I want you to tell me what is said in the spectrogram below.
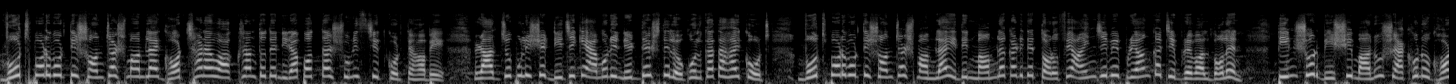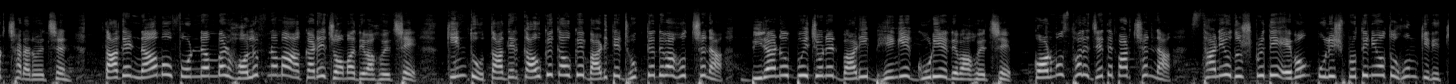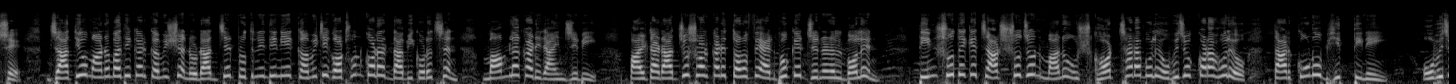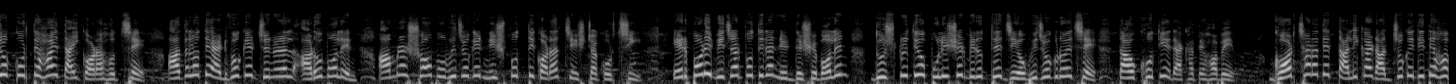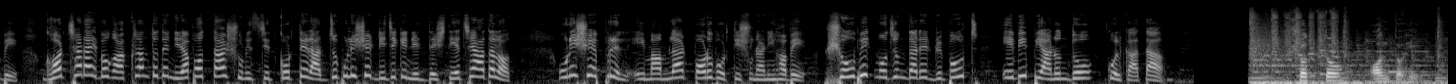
Vote পরবর্তী সন্ত্রাস মামলায় ঘর ছাড়াও আক্রান্তদের নিরাপত্তা সুনিশ্চিত করতে হবে। রাজ্য পুলিশের ডিজিকে এমনই নির্দেশ দিল কলকাতা হাইকোর্ট। ভোট পরবর্তী সন্ত্রাস মামলায় এদিন মামলাকারীদের তরফে আইনজীবী প্রিয়াঙ্কা টিব্রেওয়াল বলেন, তিনশোর বেশি মানুষ এখনও ঘর ছাড়া রয়েছেন। তাদের নাম ও ফোন নাম্বার হলফনামা আকারে জমা দেওয়া হয়েছে। কিন্তু তাদের কাউকে কাউকে বাড়িতে ঢুকতে দেওয়া হচ্ছে না। বিরানব্বই জনের বাড়ি ভেঙে গুড়িয়ে দেওয়া হয়েছে। কর্মস্থলে যেতে পারছেন না। স্থানীয় দুষ্কৃতী এবং পুলিশ প্রতিনিয়ত হুমকি দিচ্ছে। জাতীয় মানবাধিকার কমিশন ও রাজ্যের প্রতিনিধি নিয়ে কমিটি গঠন করার দাবি করেছেন মামলাকারীর আইনজীবী। পাল্টা রাজ্য সরকারের তরফে অ্যাডভোকেট জেনারেল বলেন, তিনশো থেকে চারশো জন মানুষ ঘর ছাড়া বলে অভিযোগ করা হলেও তার কোনো ভিত্তি নেই। অভিযোগ করতে হয় তাই করা হচ্ছে। আদালতে অ্যাডভোকেট জেনারেল আরও বলেন, আমরা সব অভিযোগের নিষ্পত্তি করার চেষ্টা করছি। এরপরে বিচারপতিরা নির্দেশে বলেন দুষ্কৃতী ও পুলিশের বিরুদ্ধে যে অভিযোগ রয়েছে তাও খতিয়ে দেখাতে হবে। ঘর ছাড়াদের তালিকা রাজ্যকে দিতে হবে। ঘর ছাড়া এবং আক্রান্তদের নিরাপত্তা সুনিশ্চিত করতে রাজ্য পুলিশের ডিজিকে নির্দেশ দিয়েছে আদালত। উনিশে এপ্রিল এই মামলার পরবর্তী শুনানি হবে। সৌভিক মজুমদারের রিপোর্ট এবিপি আনন্দ, কলকাতা। সত্য অন্তহীন।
